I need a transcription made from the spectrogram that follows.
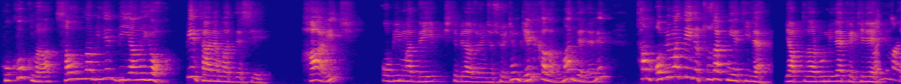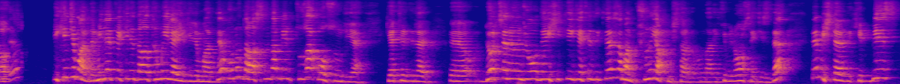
hukukla savunulabilir bir yanı yok. Bir tane maddesi hariç, o bir maddeyi işte biraz önce söyleyeceğim, geri kalan maddelerin tam o bir maddeyi de tuzak niyetiyle yaptılar bu milletvekili. Hangi madde? İkinci madde milletvekili dağıtımıyla ilgili madde. Onu da aslında bir tuzak olsun diye getirdiler. E, 4 sene önce o değişikliği getirdikleri zaman şunu yapmışlardı bunlar 2018'de. Demişlerdi ki biz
